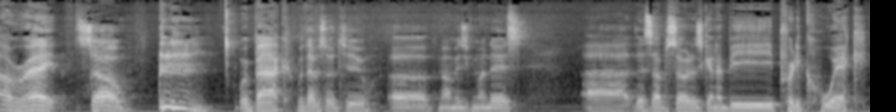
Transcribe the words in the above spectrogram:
All right, so we're back with episode two of My Music Mondays. Uh, this episode is gonna be pretty quick,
